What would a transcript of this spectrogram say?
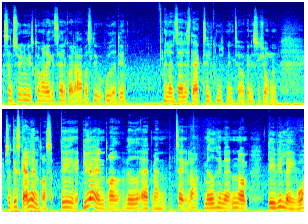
sandsynligvis kommer der ikke et særligt godt arbejdsliv ud af det, eller en særlig stærk tilknytning til organisationen. Så det skal ændres. Det bliver ændret ved, at man taler med hinanden om, det vi laver,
